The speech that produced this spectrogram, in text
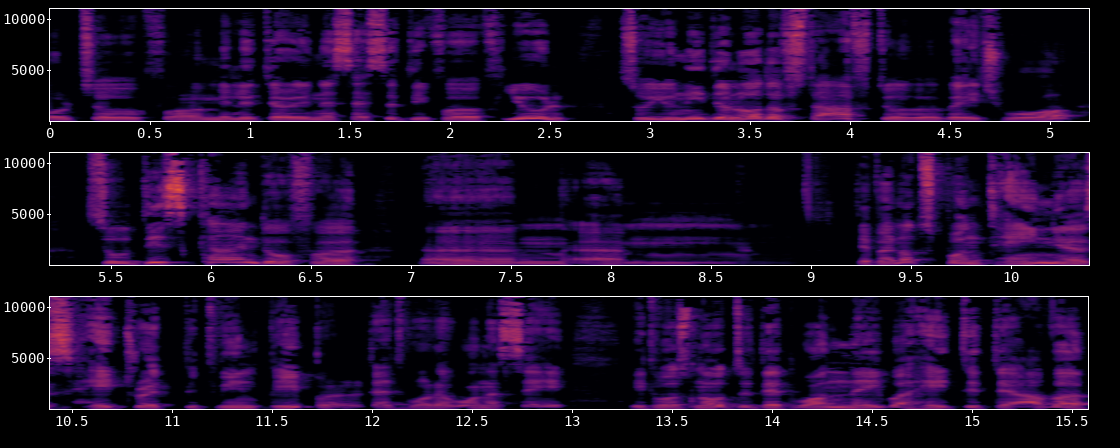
also for military necessity for fuel. So you need a lot of stuff to wage war. So this kind of um, um, they were not spontaneous hatred between people. That's what I want to say. It was not that one neighbor hated the other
